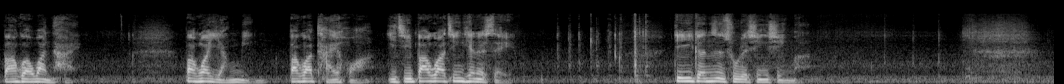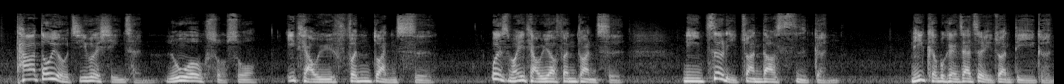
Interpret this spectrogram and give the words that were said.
包括万海，包括阳明，包括台华，以及包括今天的谁，第一根日出的星星嘛，它都有机会形成，如我所说，一条鱼分段吃。为什么一条鱼要分段吃？你这里赚到四根，你可不可以在这里赚第一根？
